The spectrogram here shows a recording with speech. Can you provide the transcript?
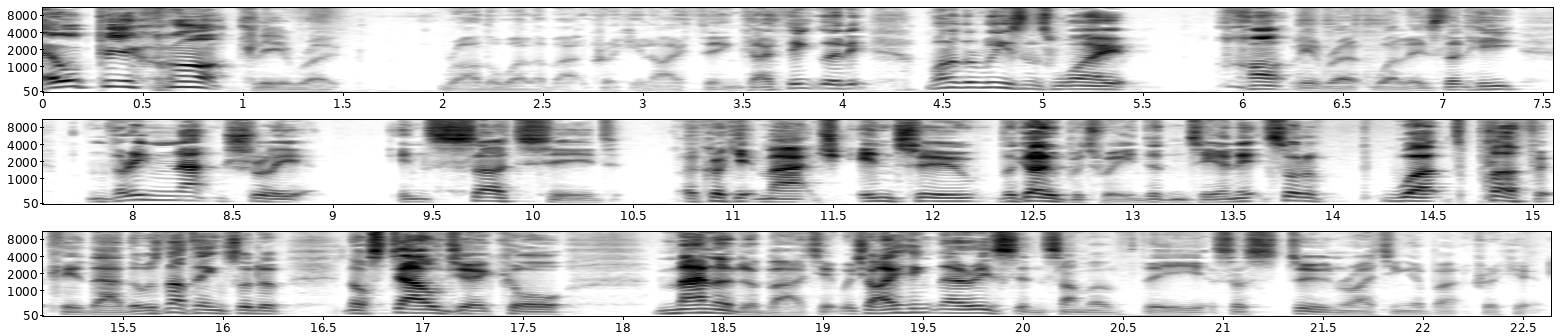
L.P. Hartley wrote rather well about cricket, I think. I think that it, one of the reasons why Hartley wrote well is that he very naturally inserted a cricket match into the go between, didn't he? And it sort of worked perfectly there. There was nothing sort of nostalgic or mannered about it, which I think there is in some of the Sassoon writing about cricket.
